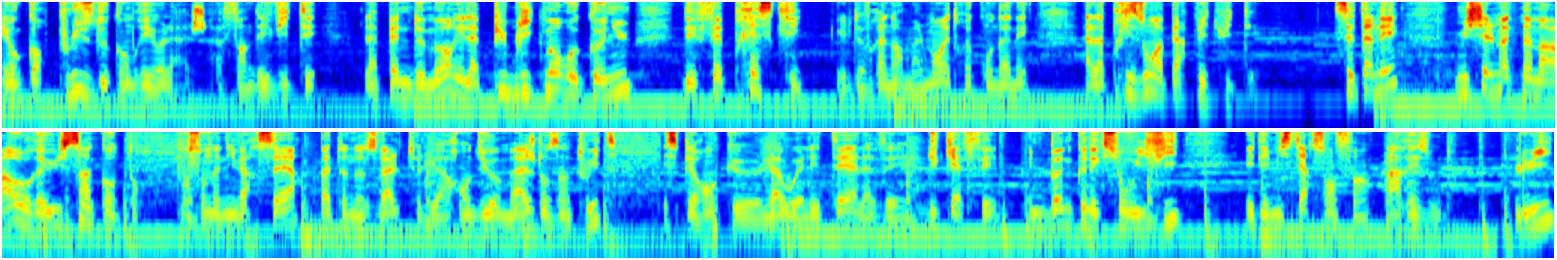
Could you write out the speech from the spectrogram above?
et encore plus de cambriolages. Afin d'éviter la peine de mort, il a publiquement reconnu des faits prescrits. Il devrait normalement être condamné à la prison à perpétuité. Cette année, Michelle McNamara aurait eu 50 ans. Pour son anniversaire, Patton Oswalt lui a rendu hommage dans un tweet, espérant que là où elle était, elle avait du café, une bonne connexion Wi-Fi et des mystères sans fin à résoudre. Lui,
